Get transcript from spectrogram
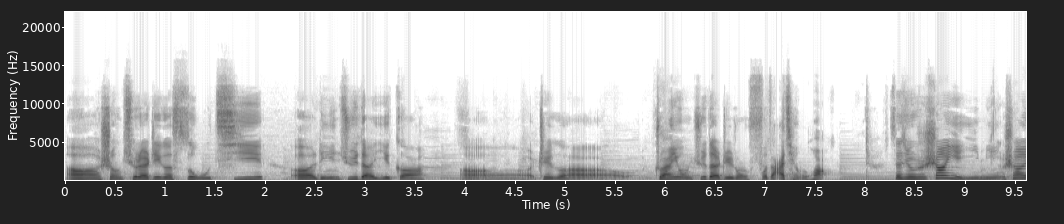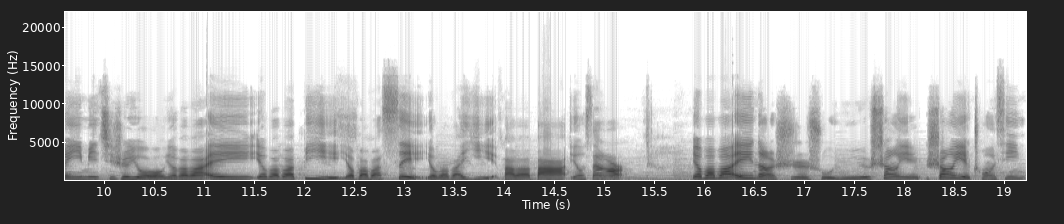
呃，省去了这个四五七呃邻居的一个呃这个转永居的这种复杂情况。再就是商业移民，商业移民其实有幺八八 A、幺八八 B、幺八八 C、幺八八 E、八八八、幺三二。幺八八 A 呢是属于商业商业创新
